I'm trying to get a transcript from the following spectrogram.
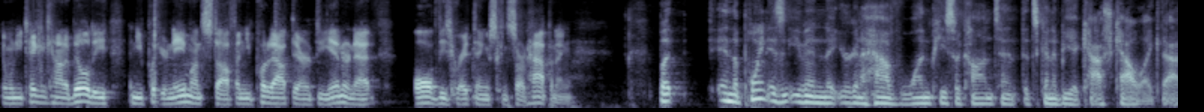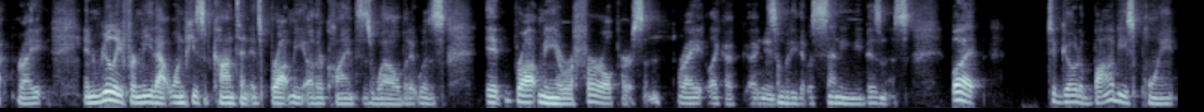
and when you take accountability and you put your name on stuff and you put it out there at the internet all of these great things can start happening. But and the point isn't even that you're going to have one piece of content that's going to be a cash cow like that right? And really for me that one piece of content it's brought me other clients as well but it was it brought me a referral person right? Like a, a mm-hmm. somebody that was sending me business. But to go to bobby's point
